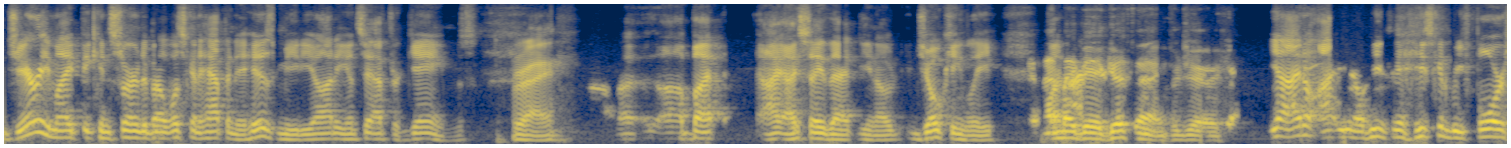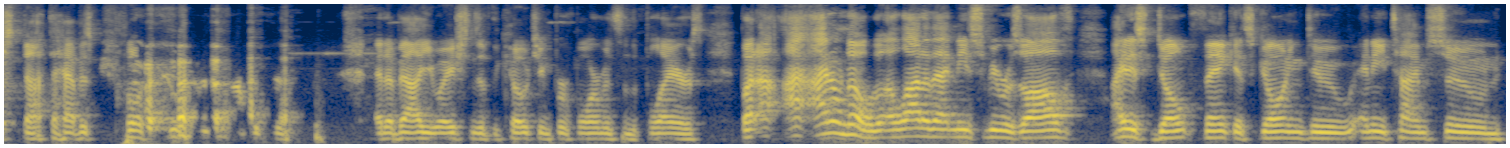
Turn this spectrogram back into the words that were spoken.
Jerry might be concerned about what's going to happen to his media audience after games. Right. Uh, uh but I, I, say that you know jokingly. That may be a good thing for Jerry yeah, I don't. I, you know, he's he's going to be forced not to have his at evaluations of the coaching performance and the players. But I, I don't know. A lot of that needs to be resolved. I just don't think it's going to anytime soon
